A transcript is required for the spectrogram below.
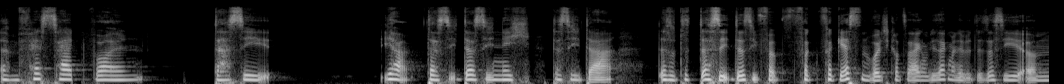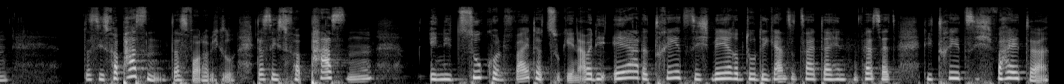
ähm, festhalten wollen, dass sie ja, dass sie, dass sie nicht, dass sie da, also dass sie, dass sie ver, ver, vergessen, wollte ich gerade sagen, wie sagt man, dass sie, ähm, dass sie es verpassen, das Wort habe ich gesucht, dass sie es verpassen, in die Zukunft weiterzugehen. Aber die Erde dreht sich, während du die ganze Zeit da hinten festhältst, die dreht sich weiter.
